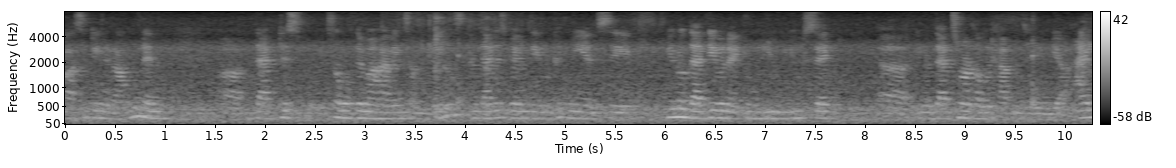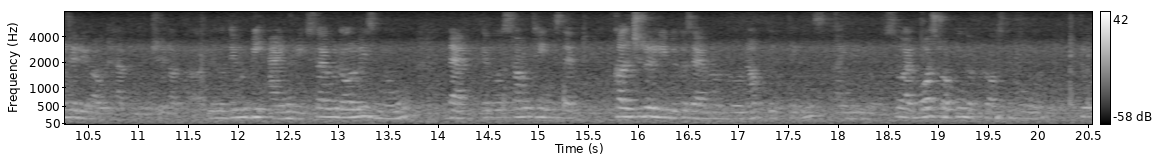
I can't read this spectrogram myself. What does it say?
are sitting around and uh, that is some of them are having some drinks, and that is when they look at me and say, you know, that day when I told you, you said, know, that's not how it happens in India. I'll tell you how it happens in Sri Lanka. You know, they would be angry. So I would always know that there were some things that culturally, because I have not grown up with things, I didn't know. So I was talking across the board to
